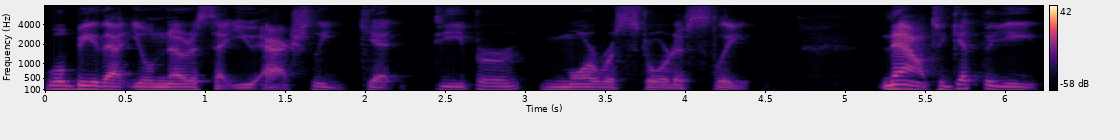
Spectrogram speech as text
will be that you'll notice that you actually get deeper, more restorative sleep. Now, to get the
